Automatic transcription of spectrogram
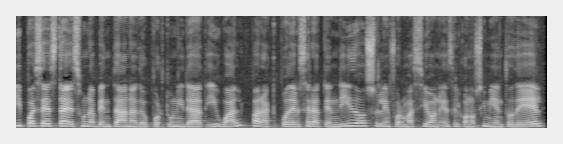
Y pues esta es una ventana de oportunidad igual para poder ser atendidos. La información es el conocimiento de él,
